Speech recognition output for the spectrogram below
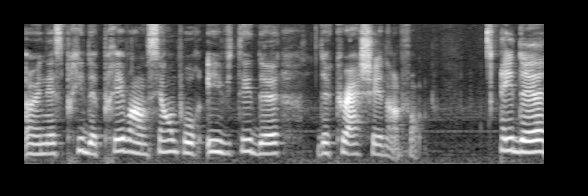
un esprit de prévention pour éviter de, de crasher, dans le fond. Et de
